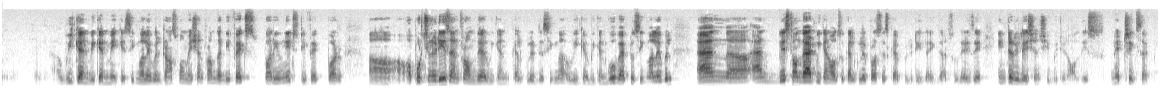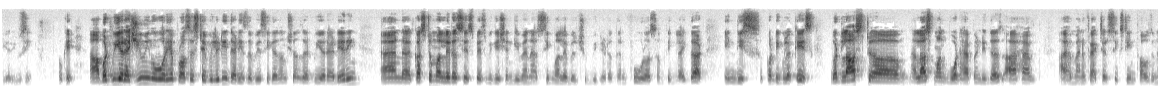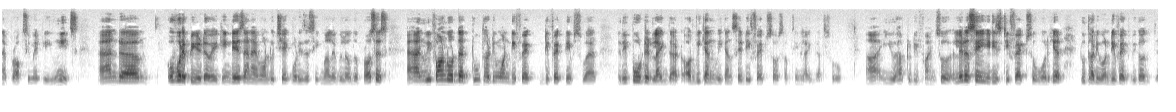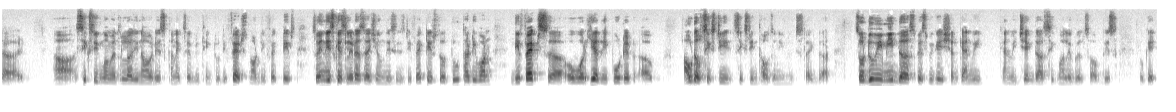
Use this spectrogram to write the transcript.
we can we can make a sigma level transformation from the defects per units defect per uh, opportunities and from there we can calculate the sigma we can we can go back to sigma level and uh, and based on that we can also calculate process capability like that. So, there is a interrelationship between all these metrics that we are using. Okay. Uh, but we are assuming over here process stability that is the basic assumptions that we are adhering and uh, customer let us say specification given as sigma level should be greater than 4 or something like that in this particular case. But last uh, last month what happened is that I have I have manufactured 16,000 approximately units and um, over a period of 18 days and I want to check what is the sigma level of the process and we found out that 231 defect defectives were reported like that or we can we can say defects or something like that. So, uh, you have to define. So, let us say it is defects over here 231 defects because uh, uh, Six Sigma methodology nowadays connects everything to defects not defectives. So, in this case let us assume this is defective. So, 231 defects uh, over here reported uh, out of 60 16,000 units like that. So, do we meet the specification can we can we check the sigma levels of this okay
